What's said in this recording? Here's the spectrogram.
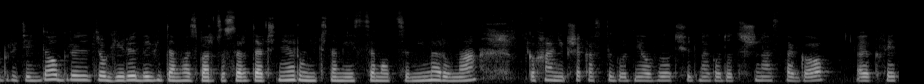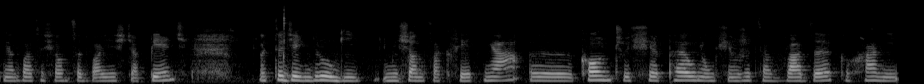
Dobry dzień dobry, drogie ryby, witam Was bardzo serdecznie. Runiczne miejsce mocy Mimeruna. Kochani, przekaz tygodniowy od 7 do 13 kwietnia 2025. Tydzień drugi miesiąca kwietnia y, kończy się pełnią księżyca w wadze. Kochani,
